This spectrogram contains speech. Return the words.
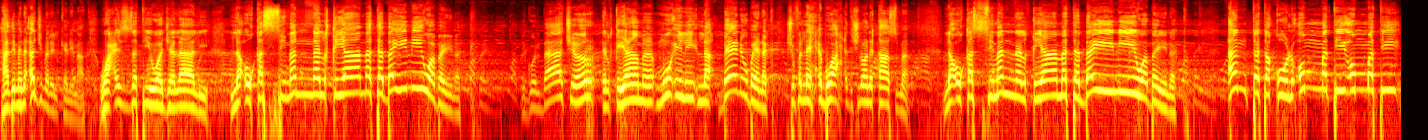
هذه من أجمل الكلمات. وعزتي وجلالي لأقسمن القيامة بيني وبينك. يقول باكر القيامة مو إلي لا بيني وبينك. شوف اللي يحب واحد شلون يقاسمه. لأقسمن القيامة بيني وبينك. أنت تقول أمتي أمتي.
